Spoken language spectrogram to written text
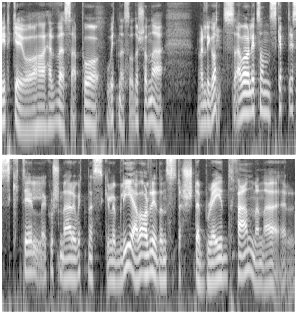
virker jo å ha hevet seg på Witness, og det skjønner jeg veldig godt. Jeg var litt sånn skeptisk til hvordan det her Witness skulle bli. Jeg var aldri den største Braid-fan, men jeg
